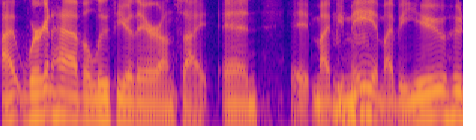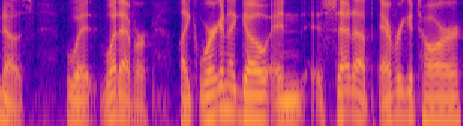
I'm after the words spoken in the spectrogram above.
I, we're gonna have a luthier there on site and it might be me mm-hmm. it might be you who knows? What whatever. Like we're gonna go and set up every guitar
